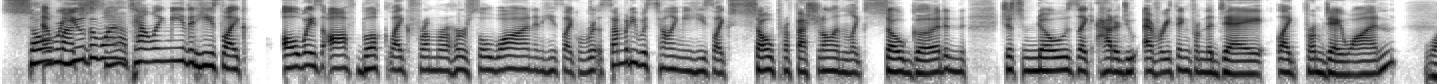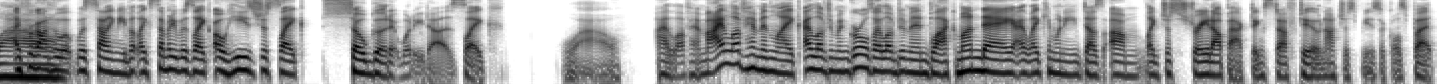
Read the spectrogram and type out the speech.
so. And were much you the one telling me that he's like always off book, like from rehearsal one? And he's like, re- somebody was telling me he's like so professional and like so good and just knows like how to do everything from the day, like from day one. Wow, I forgot who it was telling me, but like somebody was like, oh, he's just like so good at what he does. Like, Wow. I love him. I love him in like I loved him in Girls. I loved him in Black Monday. I like him when he does um like just straight up acting stuff too, not just musicals. But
